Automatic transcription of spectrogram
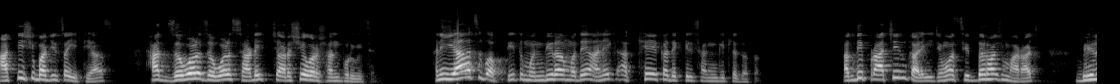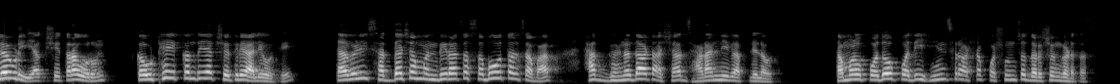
आतिषबाजीचा इतिहास हा जवळजवळ साडेचारशे वर्षांपूर्वीचा आहे. आणि याच बाबतीत मंदिरामध्ये अनेक आख्यायिका देखील सांगितल्या जातात. अगदी प्राचीन काळी जेव्हा सिद्धराज महाराज भिलवडी या क्षेत्रावरून कवठे एकंद या क्षेत्रे आले होते त्यावेळी सध्याच्या मंदिराचा सभोवतालचा भाग हा घनदाट अशा झाडांनी व्यापलेला होता. त्यामुळे पदोपदी हिंस्र अशा पशूंचं दर्शन घडत असत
